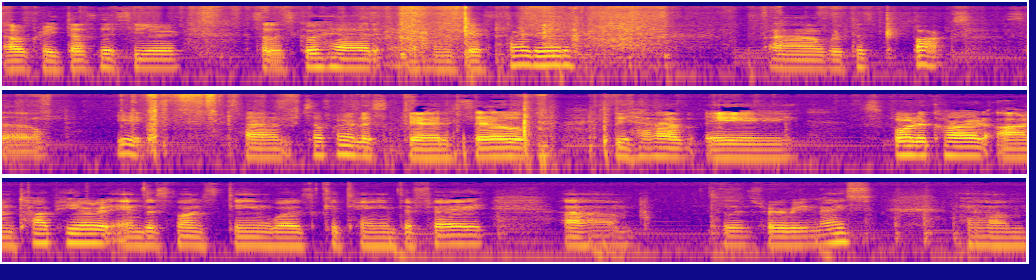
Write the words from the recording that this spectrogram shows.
Owlcrate does this year. So let's go ahead and get started uh, with this box. So yeah, um, so far it looks good. So we have a spoiler card on top here, and this one's theme was Contain the. Um, so that's very, very nice. Um,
